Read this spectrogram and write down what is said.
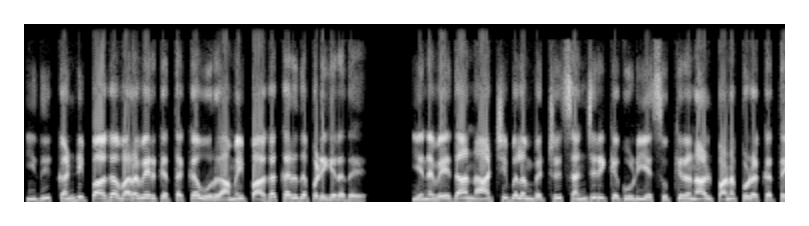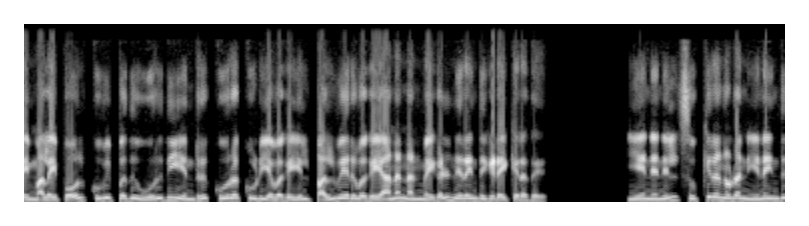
இது கண்டிப்பாக வரவேற்கத்தக்க ஒரு அமைப்பாக கருதப்படுகிறது. எனவேதான் ஆட்சி பலம் பெற்று சஞ்சரிக்கக்கூடிய சுக்கிரனால் பணப்புழக்கத்தை மலை போல் குவிப்பது உறுதி என்று கூறக்கூடிய வகையில் பல்வேறு வகையான நன்மைகள் நிறைந்து கிடைக்கிறது. ஏனெனில் சுக்கிரனுடன் இணைந்து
